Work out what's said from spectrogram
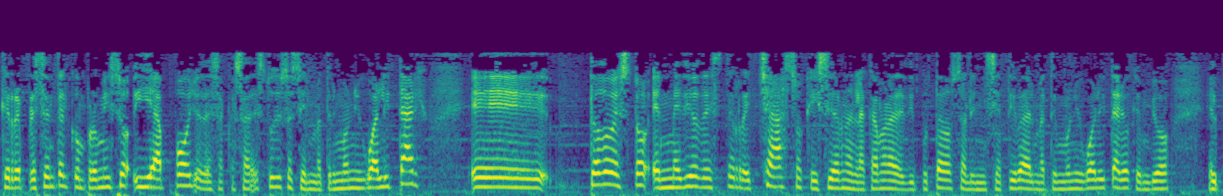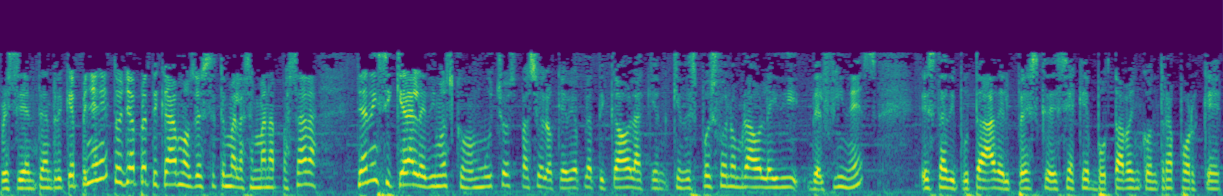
que representa el compromiso y apoyo de esa casa de estudios hacia el matrimonio igualitario. Eh, todo esto en medio de este rechazo que hicieron en la Cámara de Diputados a la iniciativa del matrimonio igualitario que envió el presidente Enrique Peña Nieto. Ya platicábamos de este tema la semana pasada. Ya ni siquiera le dimos como mucho espacio a lo que había platicado la quien, quien después fue nombrado Lady Delfines, esta diputada del PES que decía que votaba en contra porque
